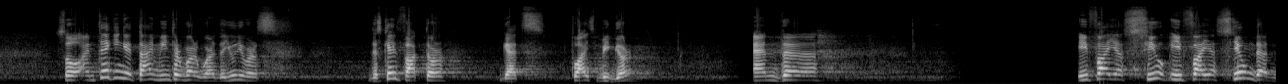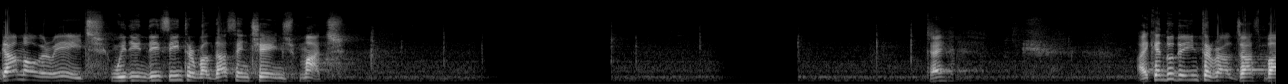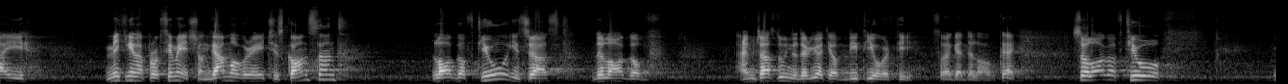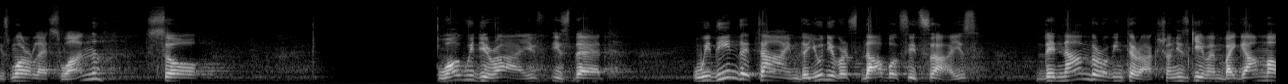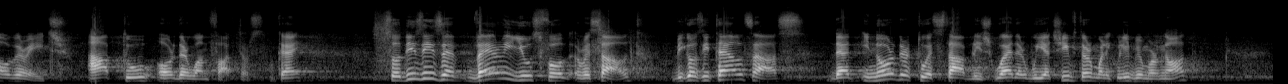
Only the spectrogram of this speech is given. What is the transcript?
so I'm taking a time interval where the universe, the scale factor gets twice bigger. And uh, if, I assume, if I assume that gamma over h within this interval doesn't change much, okay? I can do the integral just by making an approximation. Gamma over h is constant. Log of 2 is just the log of, I'm just doing the derivative of dt over t, so I get the log, okay? So log of 2 is more or less 1. So what we derive is that within the time the universe doubles its size, the number of interaction is given by gamma over h up to order one factors, okay? So this is a very useful result because it tells us that in order to establish whether we achieve thermal equilibrium or not,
